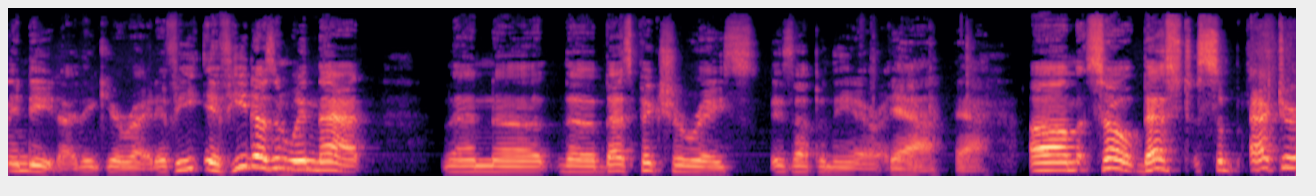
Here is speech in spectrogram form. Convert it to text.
Indeed, I think you're right. If he if he doesn't win that, then uh, the best picture race is up in the air. I think. Yeah, yeah. Um. So best sub- actor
